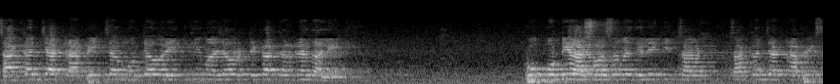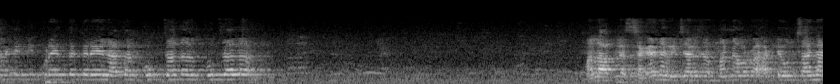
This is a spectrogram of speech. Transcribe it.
चाकांच्या ट्रॅफिकच्या मुद्द्यावर इतकी माझ्यावर टीका करण्यात आली. खूप मोठी आश्वासनं दिली की चा- चाकणच्या ट्रॅफिकसाठी मी प्रयत्न करेल आता खूप झालं खूप झालं. मला आपल्या सगळ्यांना विचारायचं मनावर हात ठेवून सांगा.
